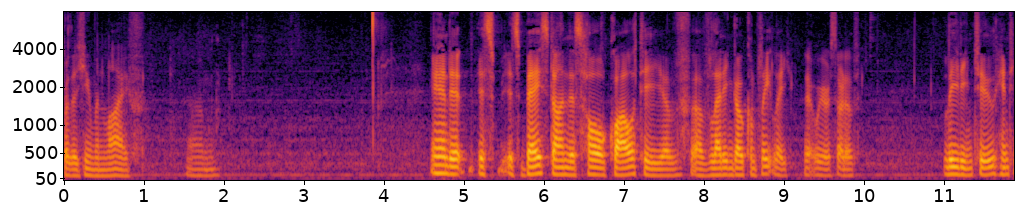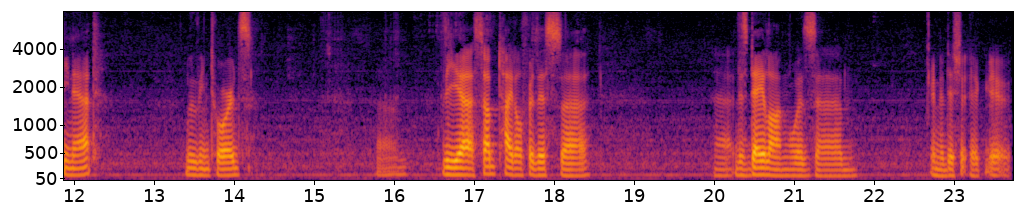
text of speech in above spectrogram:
for the human life. Um, and it, it's, it's based on this whole quality of, of letting go completely that we were sort of leading to, hinting at, moving towards. Um, the uh, subtitle for this uh, uh, this day long was, um, in addition, it, it,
